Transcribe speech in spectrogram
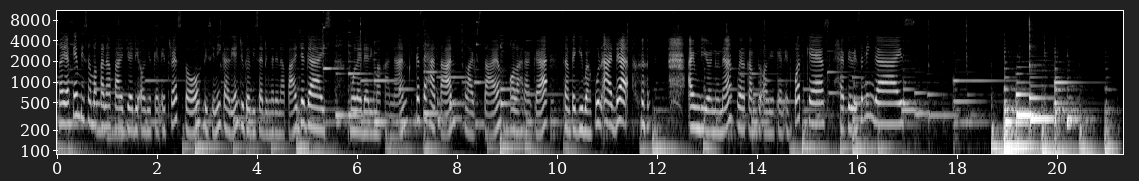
Layaknya bisa makan apa aja di All You Can Eat Resto, di sini kalian juga bisa dengerin apa aja guys. Mulai dari makanan, kesehatan, lifestyle, olahraga, sampai gibah pun ada. I'm Dionuna, welcome to All You Can Eat Podcast. Happy listening guys.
